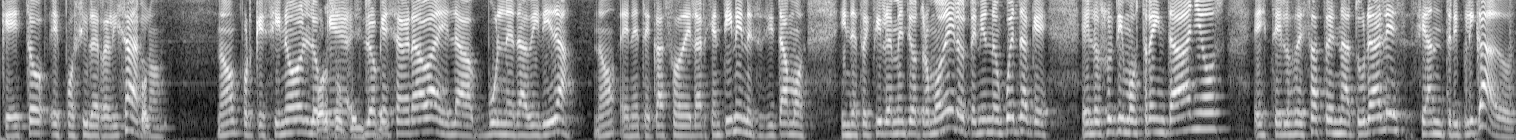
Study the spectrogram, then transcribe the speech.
que esto es posible realizarlo. ¿no? Porque si no, lo que, lo que se agrava es la vulnerabilidad, ¿no? En este caso de la Argentina y necesitamos indefectiblemente otro modelo, teniendo en cuenta que en los últimos 30 años este, los desastres naturales se han triplicado.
